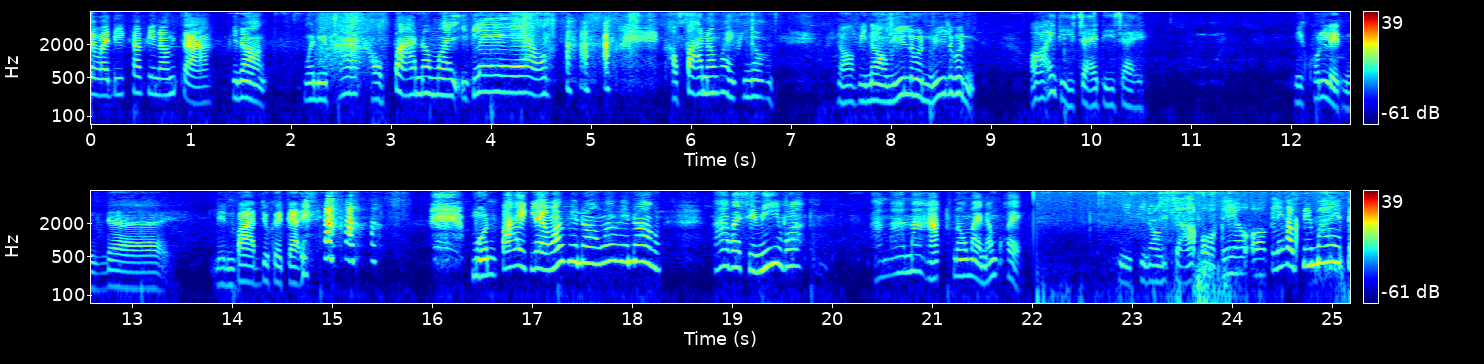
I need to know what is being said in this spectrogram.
สวัสดีค่ะพี่น้องจ๋าพี่น้องวันนี้พาเขาปลาหน่อไม้อีกแล้ว เขาปลาหน่อไม้พี่น้องพี่น้องพี่น้องมีรุ่นมีรุ่นโอ้ยดีใจดีใจ มีคนเล่นเล่นบาสอยู่ไกลๆหมุนป้าอีกแล้วมาพี่น้องมาพี่น้องมาไปสิมีบ่มามามาหักหน่อไม้น้ำแขวนี่พี่น้องจ๋าออกแล้วออกแล้วพี่ไม้ไป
